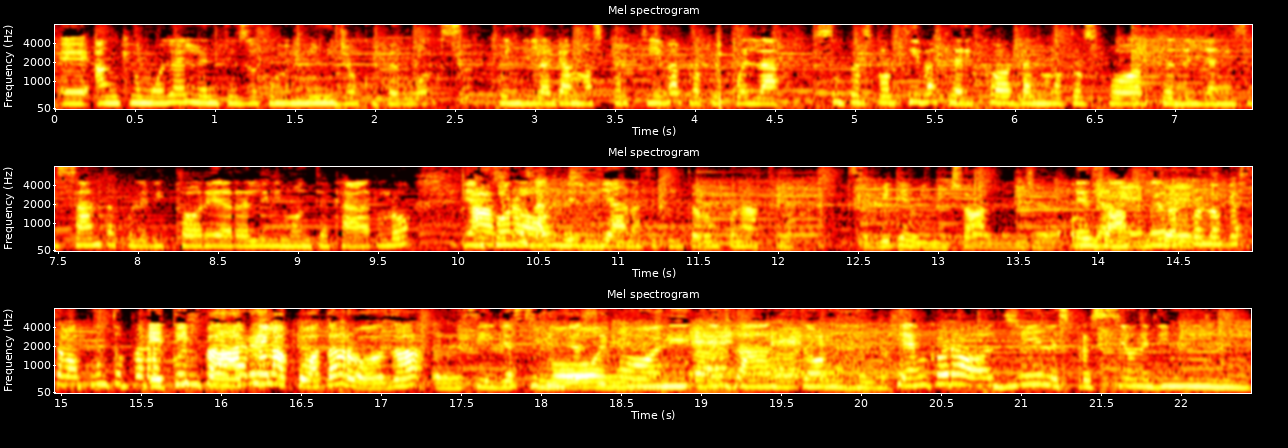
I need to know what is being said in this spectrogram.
è anche un modello inteso come mini gioco per works, quindi la gamma sportiva, proprio quella super sportiva che ricorda il motorsport degli anni 60 con le vittorie rally di Monte Carlo. E ah, ancora scusa, oggi... Cristiana, se ti interrompo un attimo, seguite i mini challenge. Esatto, era quello che stavo appunto per e raccontare. E la quota rosa eh, Silvia Simoni. Silvia Simoni, eh, esatto, eh, che ancora oggi l'espressione di mini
